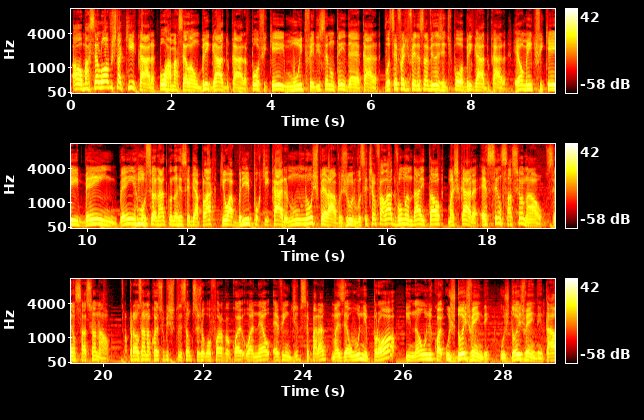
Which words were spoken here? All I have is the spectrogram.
Ah, o Marcelo Alves está aqui, cara. Porra, Marcelão, obrigado, cara. Pô, fiquei muito feliz, você não tem ideia, cara. Você faz diferença na vida da gente. Pô, obrigado, cara. Realmente fiquei bem, bem emocionado quando eu recebi a placa, que eu abri, porque, cara, eu não, não esperava, juro. Você tinha falado, vou mandar e tal. Mas, cara, é sensacional, sensacional. Para usar na COI substituição que você jogou fora a COI, o anel é vendido separado, mas é o Unipro e não o Unicoi. Os dois vendem. Os dois vendem, tá,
